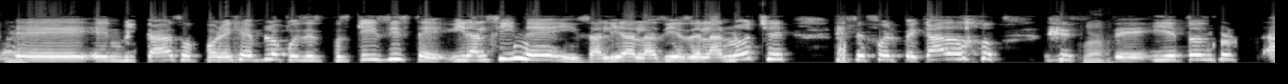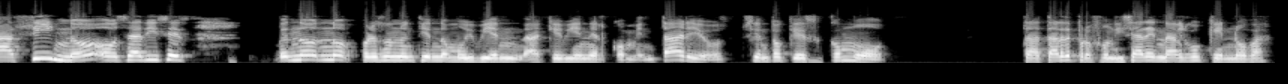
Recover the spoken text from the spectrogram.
Claro. Eh, en mi caso, por ejemplo, pues, es- pues, ¿qué hiciste? Ir al cine y salir a las 10 de la noche, ese fue el pecado, Claro. este, y entonces, así, ¿no? O sea, dices, no, no, por eso no entiendo muy bien a qué viene el comentario, siento que es como tratar de profundizar en algo que no va.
